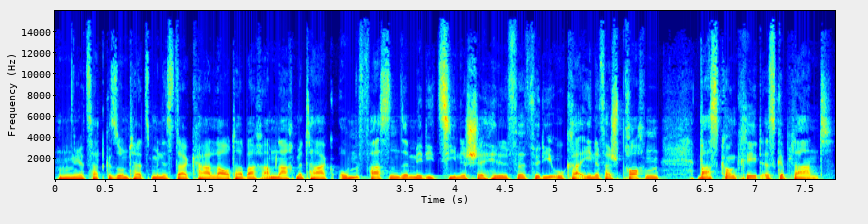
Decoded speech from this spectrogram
Hm, jetzt hat Gesundheitsminister Karl Lauterbach am Nachmittag umfassende medizinische Hilfe für die Ukraine versprochen. Was konkret ist geplant?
